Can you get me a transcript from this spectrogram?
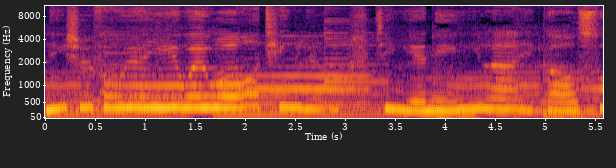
你是否愿意为我停留？今夜你来告诉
